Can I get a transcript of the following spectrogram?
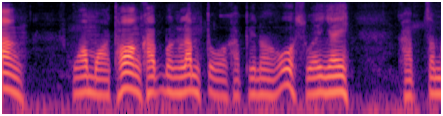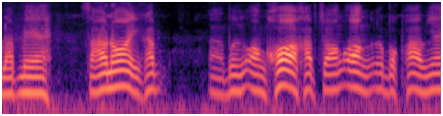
าง หัวหมอทองครับเบิ่งลำตัวครับพี่น้องโอ้สวยใหญ่ครับสำหรับแม่สาวน้อยครับอ่า เบิ่งอ่องข้อครับสองอ่องเออบอกเผาใหญ่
